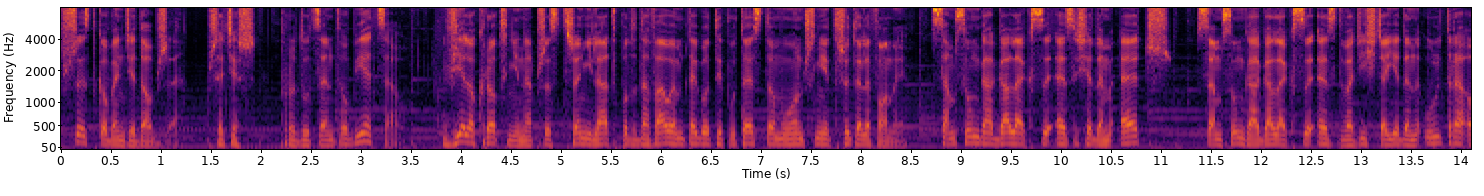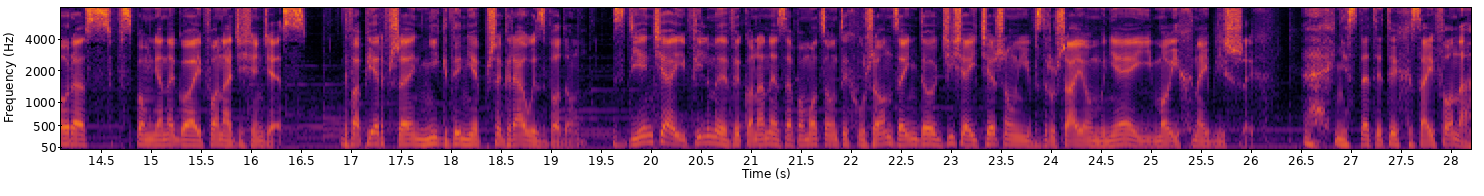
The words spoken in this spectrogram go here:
wszystko będzie dobrze. Przecież producent obiecał. Wielokrotnie na przestrzeni lat poddawałem tego typu testom łącznie trzy telefony: Samsunga Galaxy S7 Edge, Samsunga Galaxy S21 Ultra oraz wspomnianego iPhone'a 10s. Dwa pierwsze nigdy nie przegrały z wodą. Zdjęcia i filmy wykonane za pomocą tych urządzeń do dzisiaj cieszą i wzruszają mnie i moich najbliższych. Ech, niestety tych z iPhone'a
